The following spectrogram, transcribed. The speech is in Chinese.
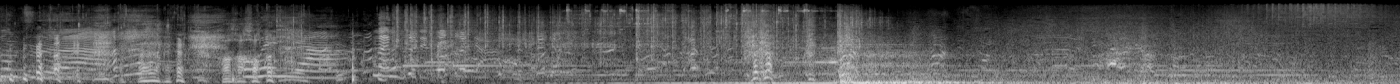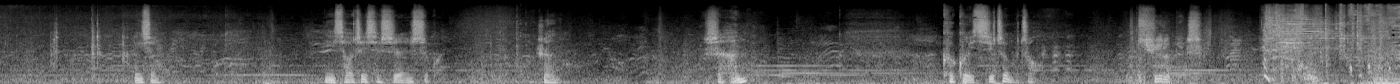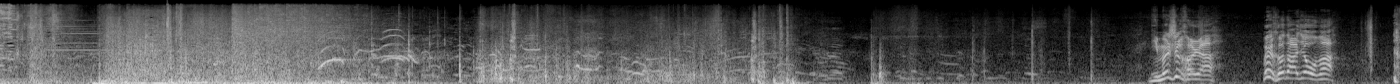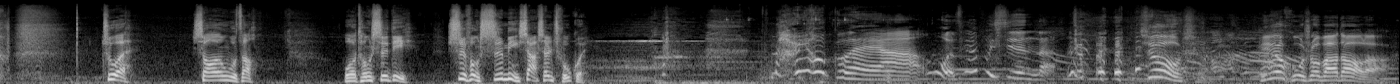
公子，好好好，我喂你啊，那你可得多喝点。开开！林兄，你瞧这些是人是鬼？人。人？可鬼气这么重，去了便是。你们是何人？为何打搅我们？诸位，稍安勿躁，我同师弟是奉师命下山除鬼。哪有鬼啊？我才不信呢！就是，别胡说八道了。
